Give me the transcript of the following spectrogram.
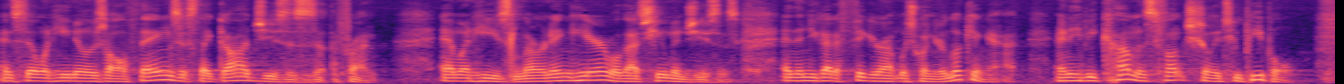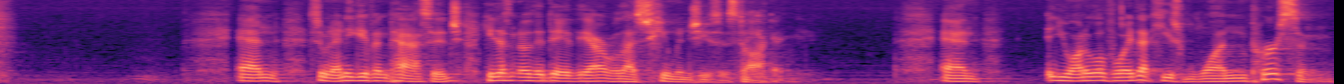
And so when he knows all things, it's like God Jesus is at the front. And when he's learning here, well, that's human Jesus. And then you got to figure out which one you're looking at. And he becomes functionally two people. And so in any given passage, he doesn't know the day of the hour. Well, that's human Jesus talking. And you want to avoid that. He's one person.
